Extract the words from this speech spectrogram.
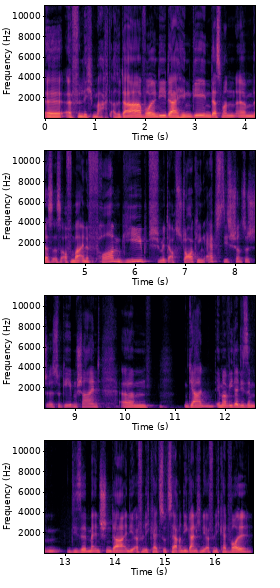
äh, öffentlich macht. Also da wollen die dahin gehen, dass man, ähm, dass es offenbar eine Form gibt mit auch Stalking-Apps, die es schon zu, zu geben scheint. Ähm, ja, immer wieder diese, diese Menschen da in die Öffentlichkeit zu zerren, die gar nicht in die Öffentlichkeit wollen.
